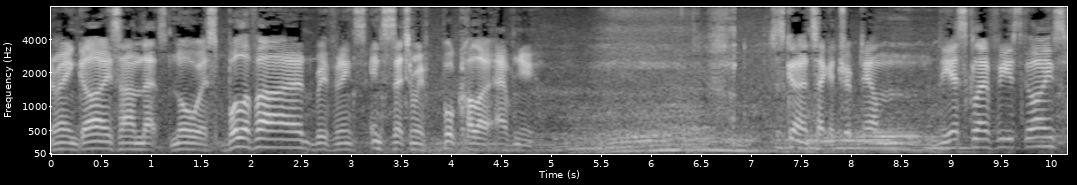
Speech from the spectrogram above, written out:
Right, guys, and that's Norwest Boulevard with intersection with Brook Avenue. Just going to take a trip down the escalator for you guys.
